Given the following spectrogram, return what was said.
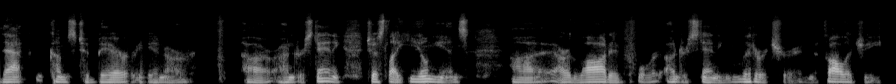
that comes to bear in our our understanding. Just like Jungians uh, are lauded for understanding literature and mythology.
